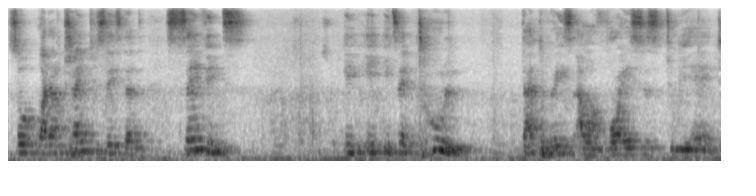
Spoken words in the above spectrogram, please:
So what I'm trying to say is that savings, it, it's a tool that raises our voices to be heard.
